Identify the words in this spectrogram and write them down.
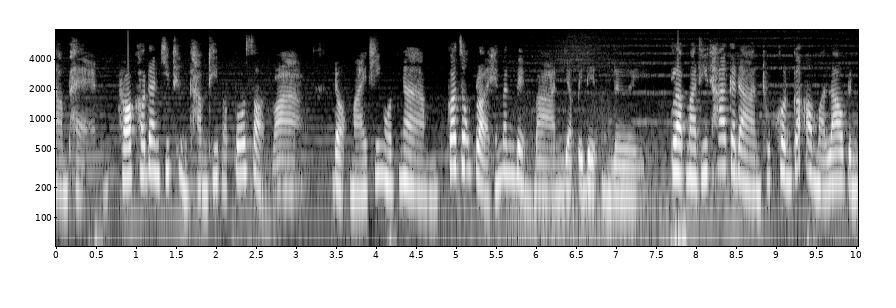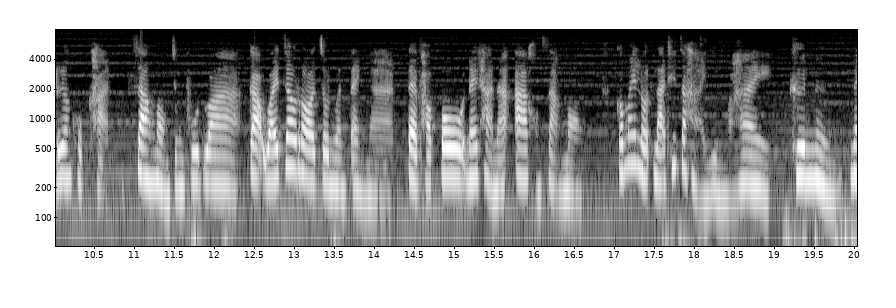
ตามแผน เพราะเขาดันคิดถึงคำที่พับโป้สอนว่า ดอกไม้ที่งดงาม ก็จงปล่อยให้มันเบ่งบานอย่าไปเด็ดมันเลย กลับมาที่ท่ากระดานทุกคนก็เอามาเล่าเป็นเรื่องขบขัน สางหม่องจึงพูดว่ากะไว้จะรอจนวันแต่งงาน แต่พับโป้ในฐานะอาของสางหม่อง ก็ไม่ลดละที่จะหาหญิงมาให้ คืนหนึ่ง ใน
